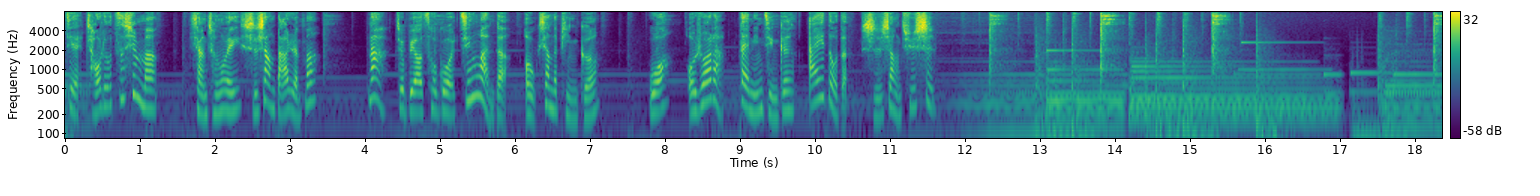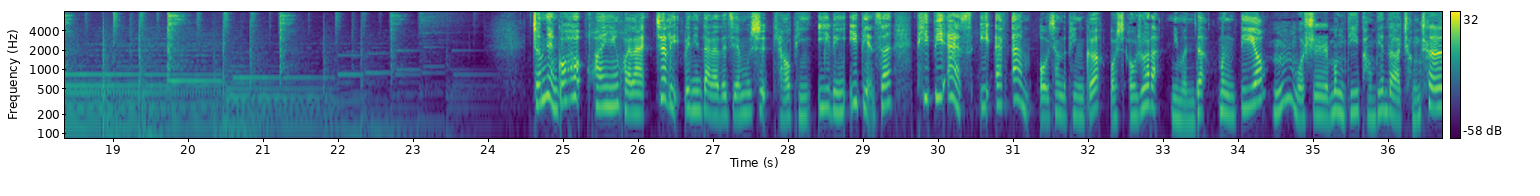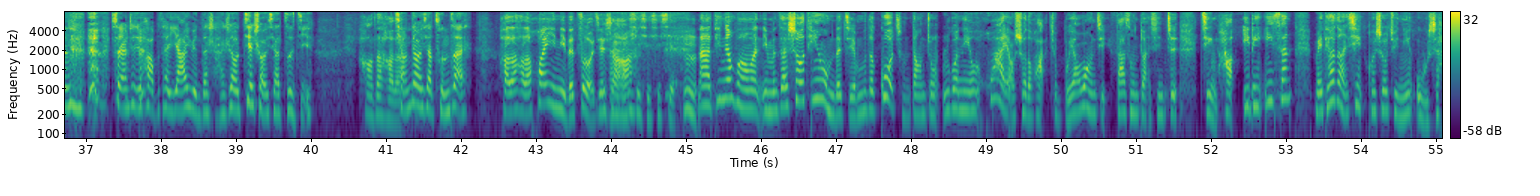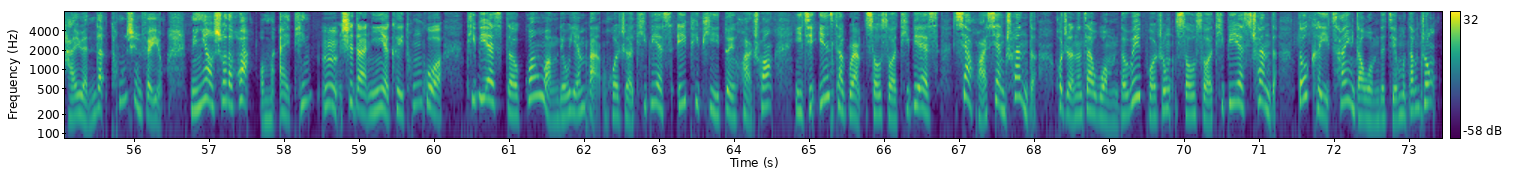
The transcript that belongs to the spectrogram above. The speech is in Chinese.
解潮流资讯吗？想成为时尚达人吗？那就不要错过今晚的《偶像的品格》，我 Aurora 带您紧跟 idol 的时尚趋势。整点过后，欢迎回来。这里为您带来的节目是调频一零一点三 TBS EFM 偶像的品格，我是欧若的，你们的梦迪哦。嗯，我是梦迪旁边的程琛。虽然这句话不太押韵，但是还是要介绍一下自己。好的，好的，强调一下存在。好的，好的，欢迎你的自我介绍啊！谢谢，谢谢。嗯，那听众朋友们，你们在收听我们的节目的过程当中，如果你有话要说的话，就不要忘记发送短信至井号一零一三，每条短信会收取您五十韩元的通讯费用。您要说的话，我们爱听。嗯，是的，您也可以通过 TBS 的官网留言板或者 TBS APP 对话窗，以及 Instagram 搜索 TBS 下划线串的，或者呢，在我们的微博中搜索 TBS 串的，都可以参与到。我们的节目当中。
